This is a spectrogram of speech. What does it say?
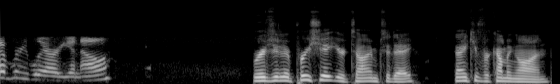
everywhere, you know. Bridget, appreciate your time today. Thank you for coming on.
